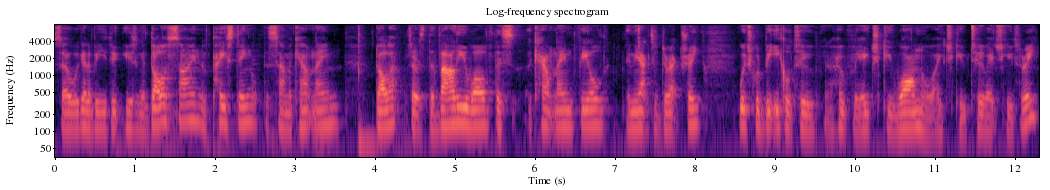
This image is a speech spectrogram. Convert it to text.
So we're going to be using a dollar sign and pasting the SAM account name, dollar. So it's the value of this account name field in the Active Directory, which would be equal to you know, hopefully HQ1 or HQ2, HQ3.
